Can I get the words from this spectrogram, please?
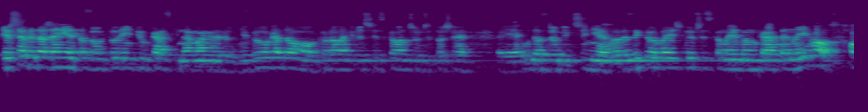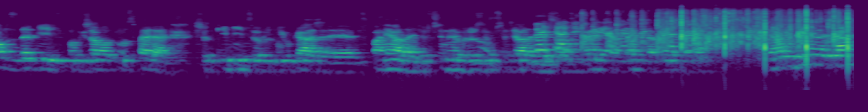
Pierwsze wydarzenie to był turniej piłkarski na Manglerud. Nie było wiadomo, koronawirus się skończył, czy to się e, uda zrobić, czy nie. Zaryzykowaliśmy wszystko na jedną kartę, no i hop, hop z the beat, podgrzał atmosferę wśród kibiców i piłkarzy. Wspaniale, dziewczyny w różnym przedziale. Becia, Becia, dziękujemy, Becia, dziękujemy. Becia. Ja uwielbiam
